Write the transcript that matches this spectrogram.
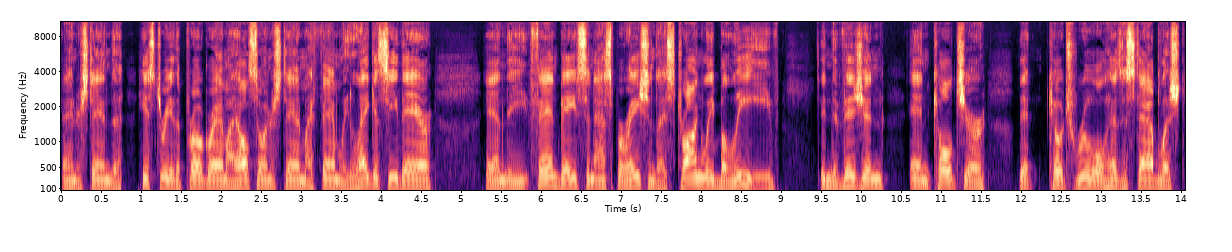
I understand the history of the program. I also understand my family legacy there and the fan base and aspirations. I strongly believe in the vision and culture that Coach Rhule has established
